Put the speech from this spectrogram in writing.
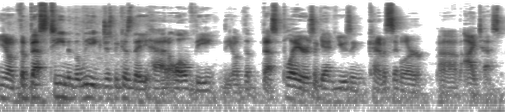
you know the best team in the league just because they had all the you know the best players again using kind of a similar um, eye test.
